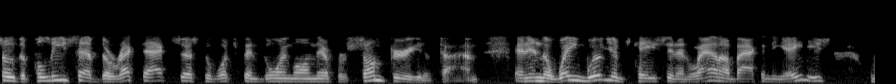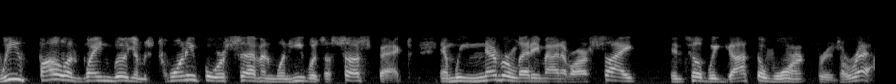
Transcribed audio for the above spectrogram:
So the police have direct access to what's been going on there for some period of time. And in the Wayne Williams case in Atlanta back in the 80s, we followed Wayne Williams 24 7 when he was a suspect, and we never let him out of our sight until we got the warrant for his arrest.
